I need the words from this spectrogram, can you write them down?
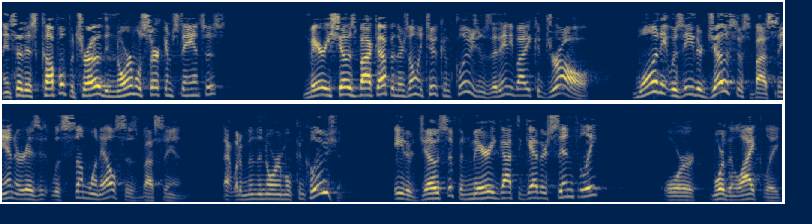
And so this couple, betrothed in normal circumstances, Mary shows back up, and there's only two conclusions that anybody could draw. One, it was either Joseph's by sin, or is it was someone else's by sin. That would have been the normal conclusion. Either Joseph and Mary got together sinfully, or more than likely,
